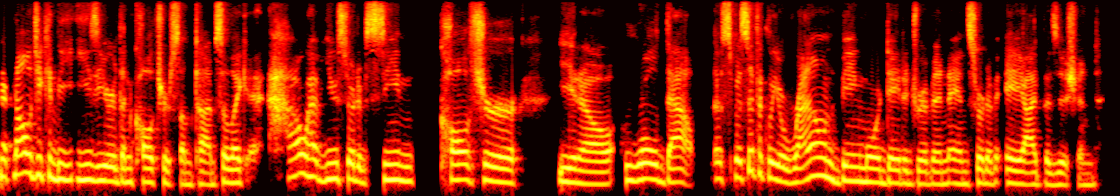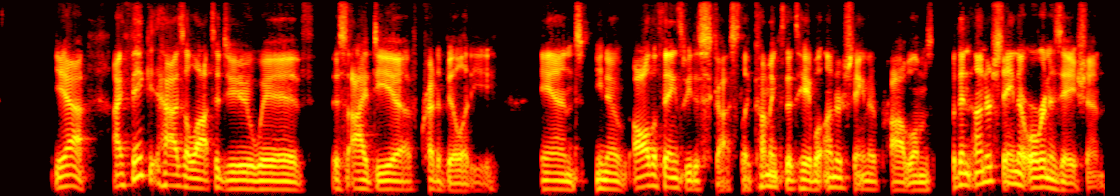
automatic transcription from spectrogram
technology can be easier than culture sometimes. So, like, how have you sort of seen culture, you know, rolled out specifically around being more data driven and sort of AI positioned? Yeah, I think it has a lot to do with this idea of credibility and you know all the things we discussed like coming to the table understanding their problems but then understanding their organization.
